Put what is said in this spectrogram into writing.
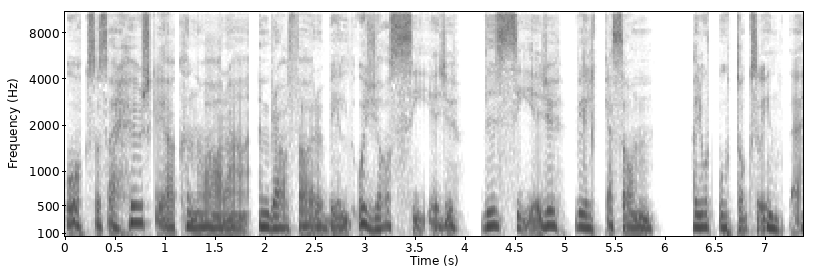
och också så här, hur ska jag kunna vara en bra förebild? Och jag ser ju, vi ser ju vilka som har gjort botox och inte.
